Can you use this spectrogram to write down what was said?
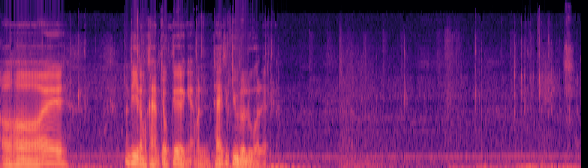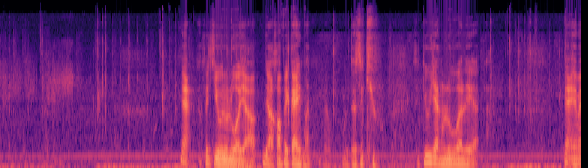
โอ้โหยมันที่ลำคาญโจ๊กเกอร์อย่างเงี้ย มันใช้สกิลรัวๆเลย เนี่ย สกิลรัวๆอย่า อย่าเข้าไปใกล้มันนะครับมันจะสกิล สกิลอย่างรัวเลยอะเนี่ยเห็นไหม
